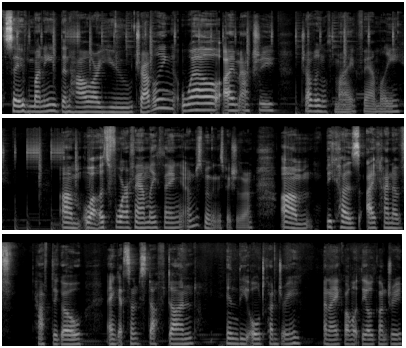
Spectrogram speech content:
save money, then how are you traveling? Well, I'm actually traveling with my family. Um, well, it's for a family thing. I'm just moving these pictures around um, because I kind of have to go and get some stuff done in the old country. And I call it the old country.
